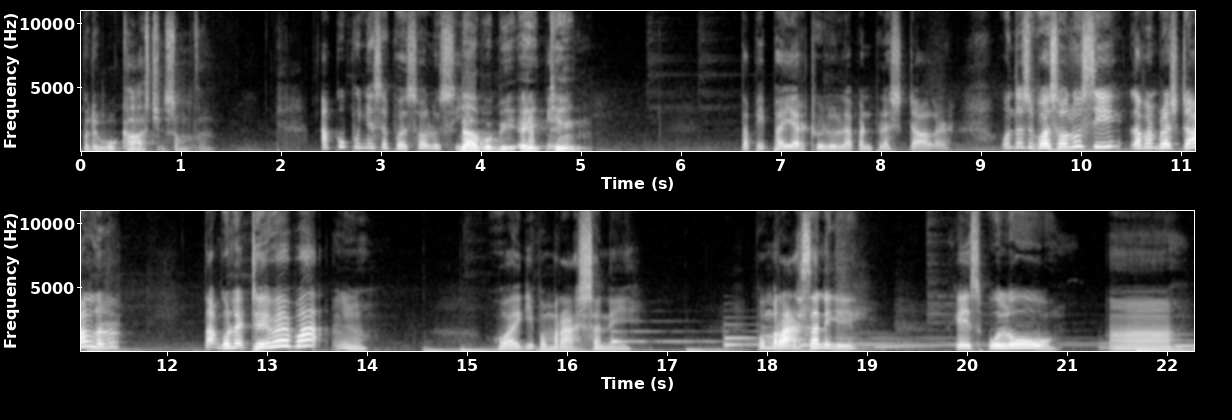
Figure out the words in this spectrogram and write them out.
but it will cost you something. Aku punya sebuah solusi. That would be Tapi- 18. tapi bayar dulu 18 dollar. Untuk sebuah solusi 18 dollar tak golek dewe pak. Hmm. Wah ini pemerasan nih. Pemerasan nih. Oke 10 eh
